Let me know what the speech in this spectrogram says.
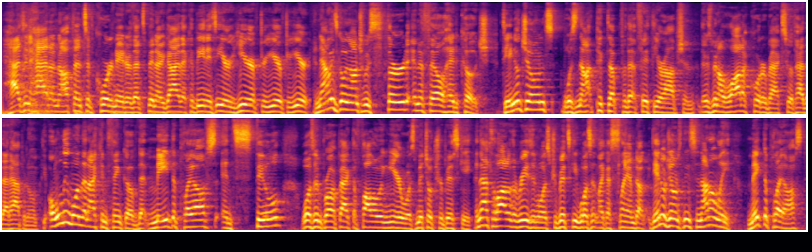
Hasn't had an offensive coordinator that's been a guy that could be in his ear year after year after year. And now he's going on to his third NFL head coach. Daniel Jones was not picked up for that fifth year option. There's been a lot of quarterbacks who have had that happen to him. The only one that I can think of that made the playoffs and still wasn't brought back the following year was Mitchell Trubisky. And that's a lot of the reason was Trubisky wasn't like a slam dunk. Daniel Jones needs to not only make the playoffs,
